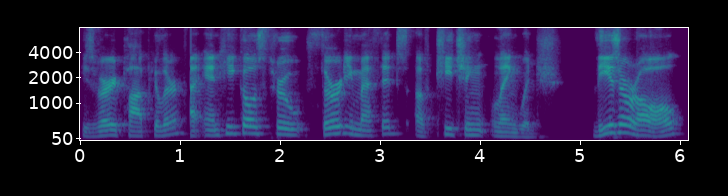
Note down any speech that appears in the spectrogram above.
He's very popular, uh, and he goes through 30 methods of teaching language. These are all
